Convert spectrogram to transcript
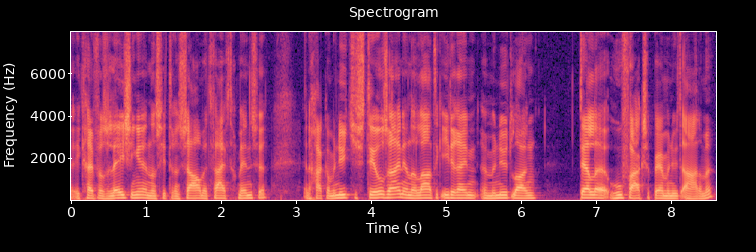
ik geef wel eens lezingen en dan zit er een zaal met 50 mensen. En dan ga ik een minuutje stil zijn en dan laat ik iedereen een minuut lang tellen hoe vaak ze per minuut ademen.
